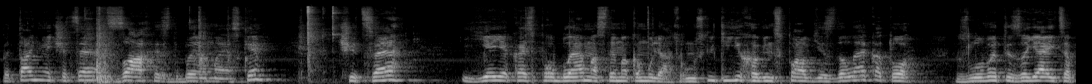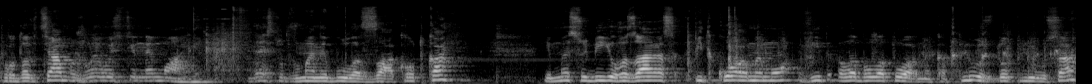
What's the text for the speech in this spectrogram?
Питання, чи це захист БМС, чи це є якась проблема з тим акумулятором. Оскільки їхав він справді здалека, то зловити за яйця продавця можливості немає. Десь тут в мене була закрутка. І ми собі його зараз підкормимо від лабораторника. Плюс до плюса.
